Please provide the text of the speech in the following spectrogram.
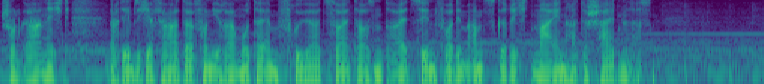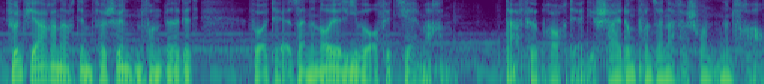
Schon gar nicht, nachdem sich ihr Vater von ihrer Mutter im Frühjahr 2013 vor dem Amtsgericht Main hatte scheiden lassen. Fünf Jahre nach dem Verschwinden von Birgit wollte er seine neue Liebe offiziell machen. Dafür brauchte er die Scheidung von seiner verschwundenen Frau.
